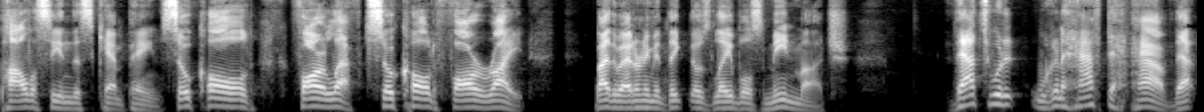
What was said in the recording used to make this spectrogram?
policy in this campaign, so called far left, so called far right. By the way, I don't even think those labels mean much. That's what it, we're going to have to have that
